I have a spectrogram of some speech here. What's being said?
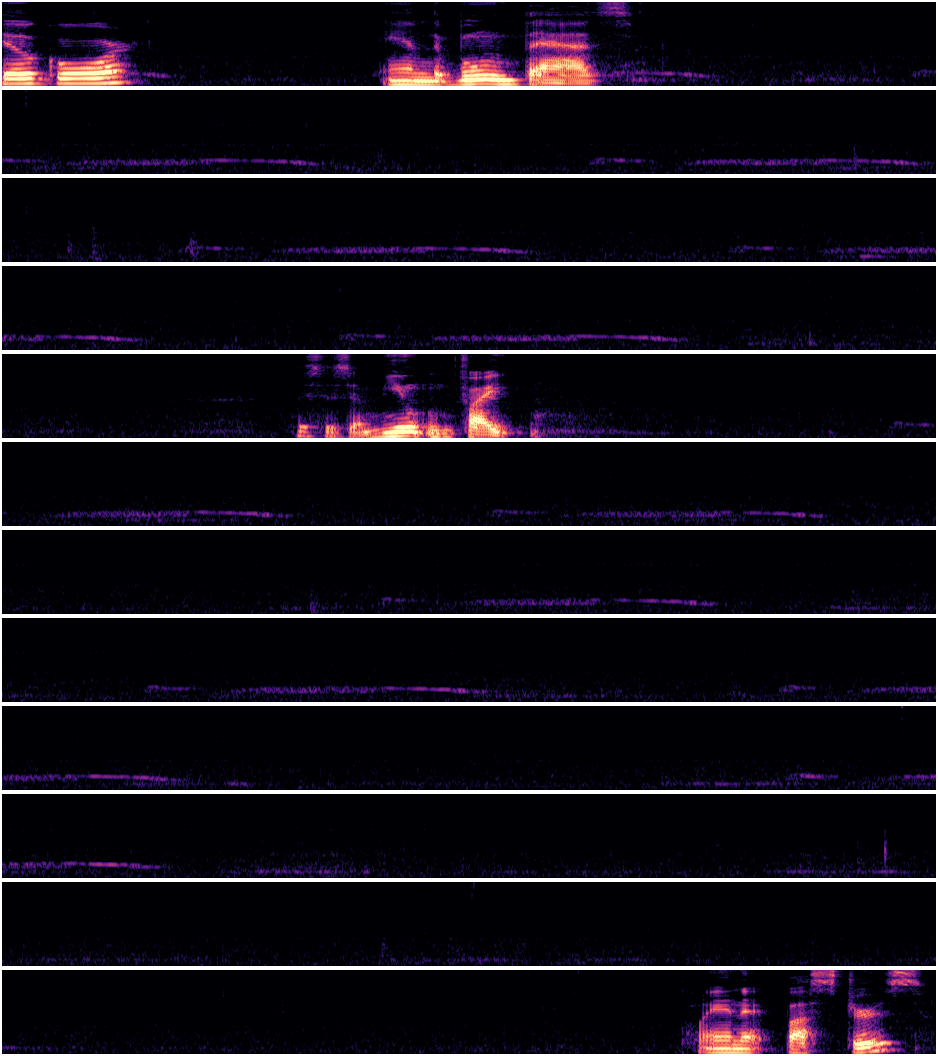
Pilgor and the Boonthas. This is a mutant fight. Planet Busters.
